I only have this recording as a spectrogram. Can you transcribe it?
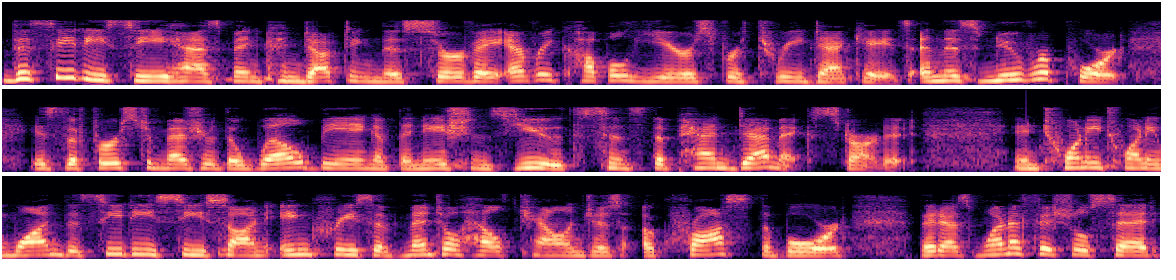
The CDC has been conducting this survey every couple years for three decades, and this new report is the first to measure the well-being of the nation's youth since the pandemic started. In 2021, the CDC saw an increase of mental health challenges across the board, but as one official said,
